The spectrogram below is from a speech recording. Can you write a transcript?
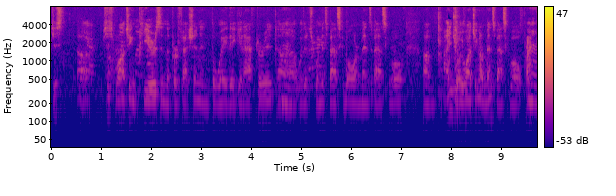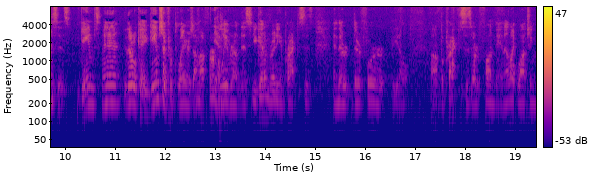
just uh, just watching peers in the profession and the way they get after it, uh, Mm. whether it's women's basketball or men's basketball. Um, I enjoy watching our men's basketball practices. Games, eh, they're okay. Games are for players. I'm a firm Yeah. believer on this. You get them ready in practices, and they're they're for you know. Uh, but practices are fun, man. I like watching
